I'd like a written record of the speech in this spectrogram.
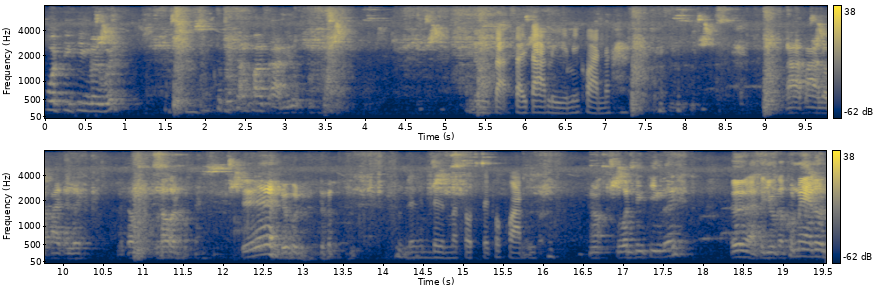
ปวดจริง ๆ เลยเว้ยจะไปทำความสะอาดนี่ลูกดูตาสายตาเหลไม่ควานนะคะป้าป้าเราไปกันเลย ไม่ต้องรอดูเอ๊ะดูดูดู เดินเดินมาตดใส่พ่อควานอีกเนาะปวดจริง ๆ เลย เอออาจจะอยู่กับคุณแม่นู่น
